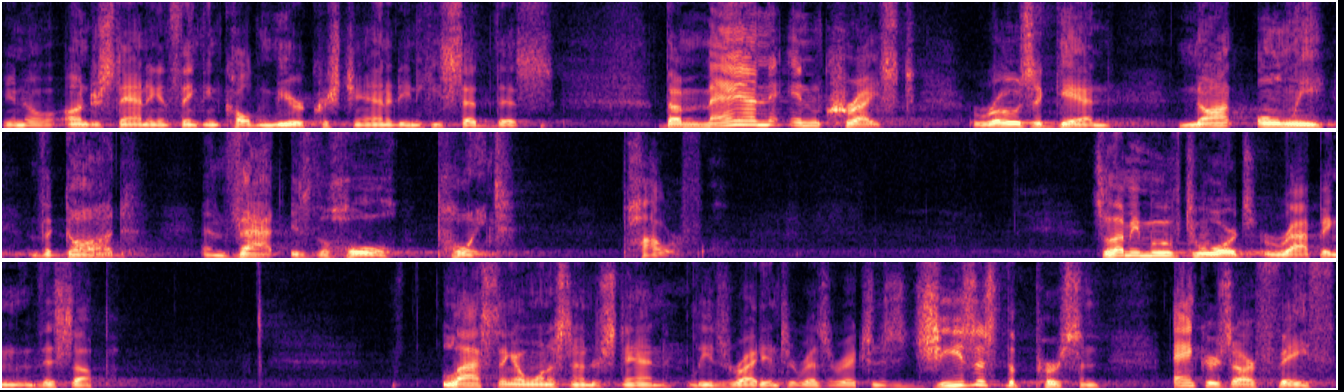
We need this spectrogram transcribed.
you know, understanding and thinking called Mere Christianity, and he said this The man in Christ rose again, not only the God. And that is the whole point. Powerful. So let me move towards wrapping this up. Last thing I want us to understand leads right into resurrection is Jesus, the person, anchors our faith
